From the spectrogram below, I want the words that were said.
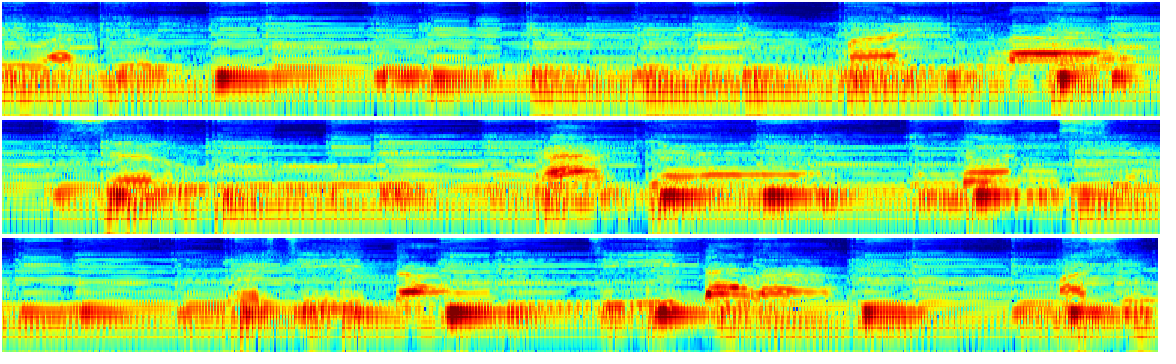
diwakili. Marilah seluruh rakyat Indonesia Bercita-citalah masuk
